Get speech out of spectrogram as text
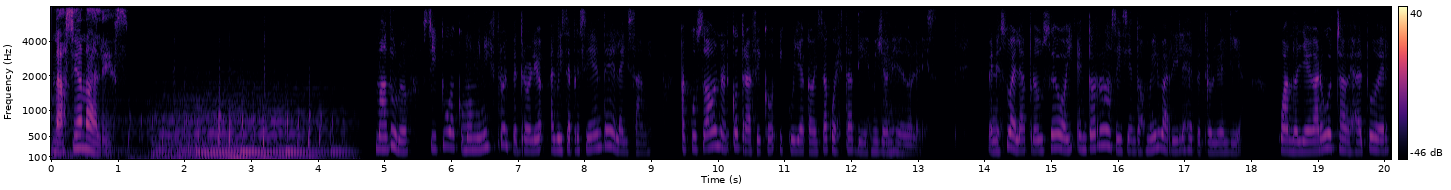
Nacionales. Maduro sitúa como ministro del petróleo al vicepresidente de la ISAMI, acusado de narcotráfico y cuya cabeza cuesta 10 millones de dólares. Venezuela produce hoy en torno a 600.000 barriles de petróleo al día, cuando al llegar Hugo Chávez al poder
